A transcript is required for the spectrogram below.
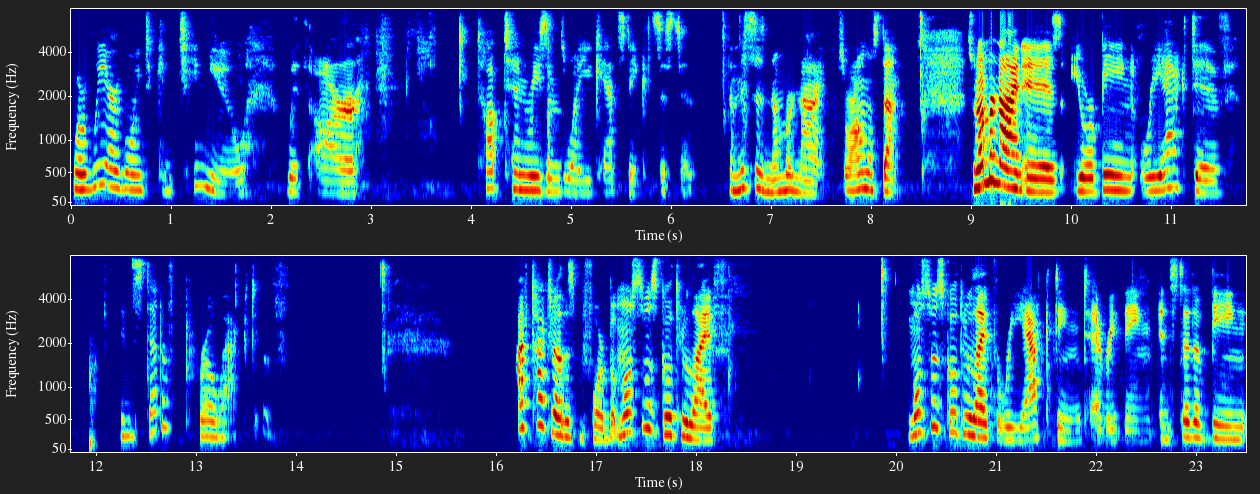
where we are going to continue with our top 10 reasons why you can't stay consistent. And this is number nine, so we're almost done. So, number nine is you're being reactive instead of proactive. I've talked about this before, but most of us go through life. Most of us go through life reacting to everything instead of being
